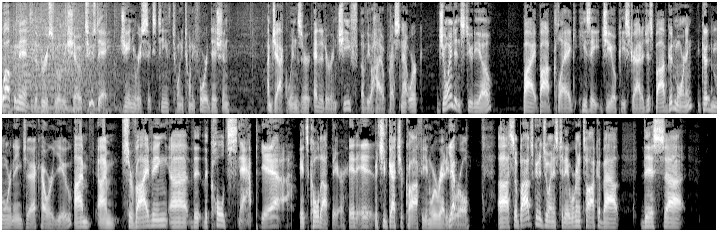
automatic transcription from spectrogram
Welcome in to the Bruce Hooley Show, Tuesday, January 16th, 2024 edition. I'm Jack Windsor, editor in chief of the Ohio Press Network, joined in studio by Bob Clegg. He's a GOP strategist. Bob, good morning. Good morning, Jack. How are you? I'm I'm surviving uh, the the cold snap. Yeah, It's cold out there, it is. but you've got your coffee and we're ready Yep. to roll. Uh, so Bob's going to join us today. We're going to talk about this uh,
